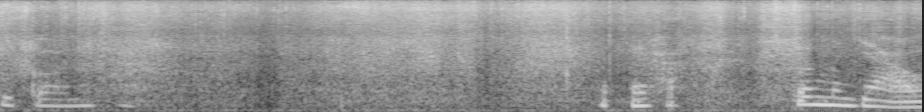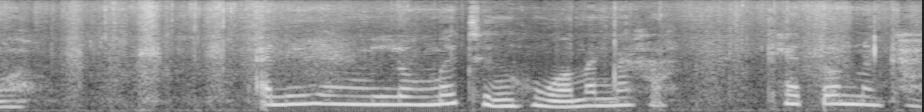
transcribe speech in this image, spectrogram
ดูก่อนนะคะเห็นไหมคะต้นมันยาว อันนี้ยังลงไม่ถึงหัวมันนะคะ แค่ต้นมันค่ะ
